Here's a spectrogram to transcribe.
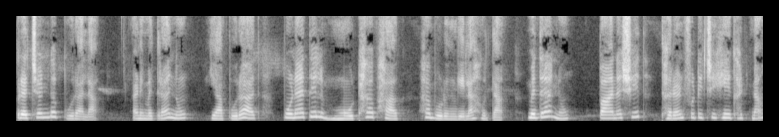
प्रचंड पूर आला. आणि मित्रांनो या पुरात पुण्यातील मोठा भाग हा बुडून गेला होता. मित्रांनो पानशेत धरणफुटीची ही घटना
